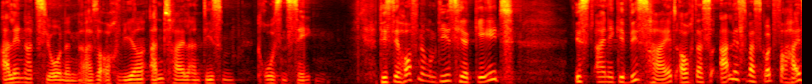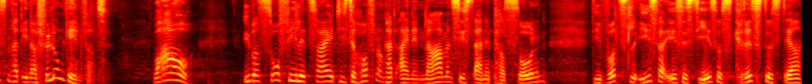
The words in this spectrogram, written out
alle Nationen, also auch wir, Anteil an diesem großen Segen. Diese Hoffnung, um die es hier geht, ist eine Gewissheit, auch dass alles, was Gott verheißen hat, in Erfüllung gehen wird. Wow! Über so viele Zeit, diese Hoffnung hat einen Namen, sie ist eine Person, die Wurzel Isais ist Jesus Christus, der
